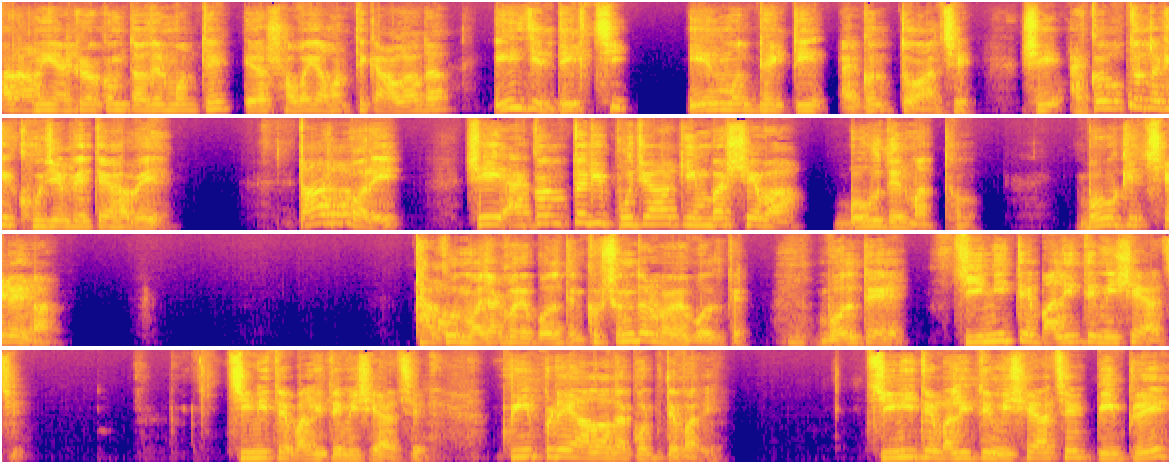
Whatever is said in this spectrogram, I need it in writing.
আর আমি একরকম তাদের মধ্যে, এরা সবাই আমার থেকে আলাদা। এই যে দেখছি, এর মধ্যে একটি একত্ব আছে। সেই একত্বটাকে খুঁজে পেতে হবে। তারপরে সেই একত্বরই পূজা কিংবা সেবা বহুদের মাধ্যমে। বহুকে ছেড়ে নয় ঠাকুর মজা করে বলতেন, খুব সুন্দরভাবে বলতেন। বলতে চিনিতে বালিতে মিশে আছে। চিনিতে বালিতে মিশে আছে। পিঁপড়ে আলাদা করতে পারে। চিনিতে বালিতে মিশে আছে, পিঁপড়ে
